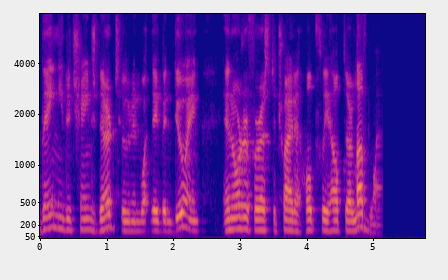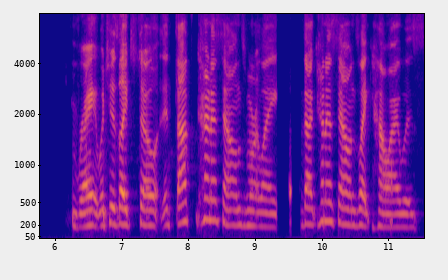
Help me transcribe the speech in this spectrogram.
they need to change their tune and what they've been doing in order for us to try to hopefully help their loved one. Right, which is like so it, that kind of sounds more like that kind of sounds like how I was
